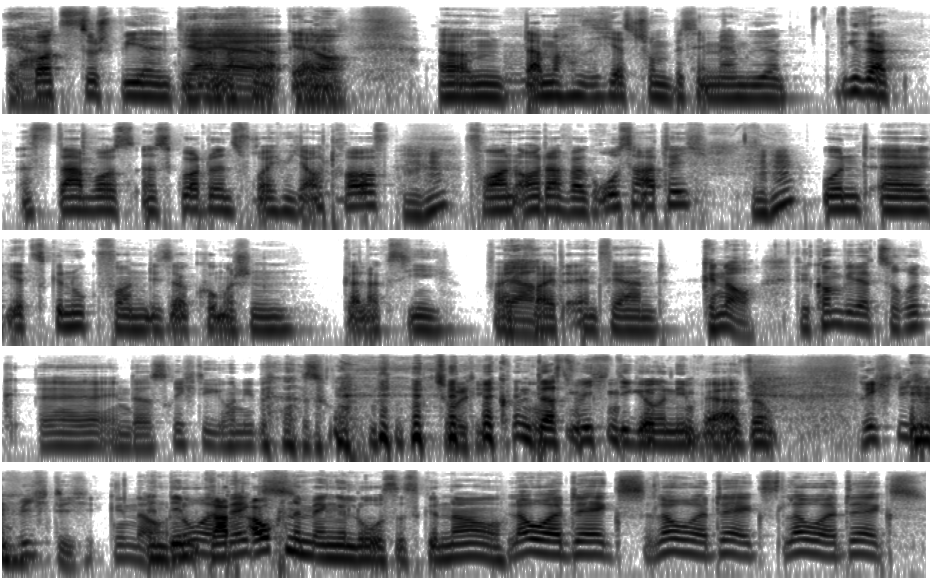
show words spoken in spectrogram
Ja. Bots zu spielen. die Ja, ja, nachher- genau. Ähm, da machen sie sich jetzt schon ein bisschen mehr Mühe. Wie gesagt, Star Wars äh, Squadrons freue ich mich auch drauf. Mhm. Fallen Order war großartig Mhm. und äh, jetzt genug von dieser komischen Galaxie weit, Ja. weit entfernt. Genau. Wir kommen wieder zurück äh, in das richtige Universum. Entschuldigung. Das wichtige Universum, Richtig und wichtig, genau. in dem gerade auch eine Menge los ist, genau. Lower Decks, Lower Decks, Lower Decks.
